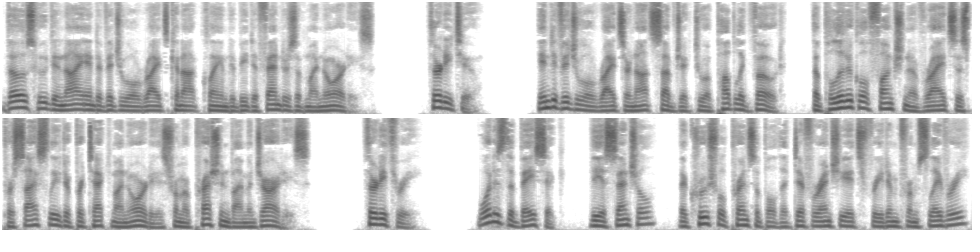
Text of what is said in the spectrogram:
Those who deny individual rights cannot claim to be defenders of minorities. 32. Individual rights are not subject to a public vote, the political function of rights is precisely to protect minorities from oppression by majorities. 33. What is the basic, the essential, the crucial principle that differentiates freedom from slavery?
